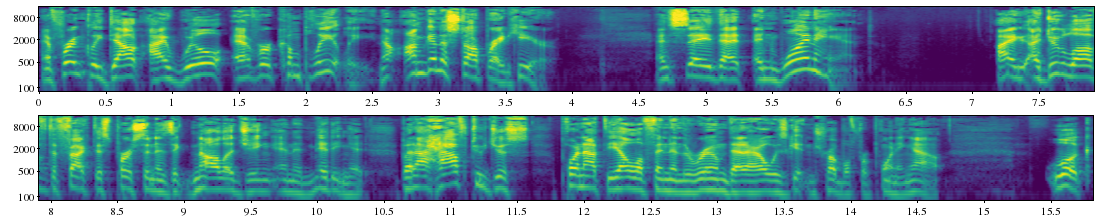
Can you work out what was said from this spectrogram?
and frankly doubt I will ever completely. Now, I'm going to stop right here and say that in one hand, I, I do love the fact this person is acknowledging and admitting it, but I have to just point out the elephant in the room that I always get in trouble for pointing out. Look,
